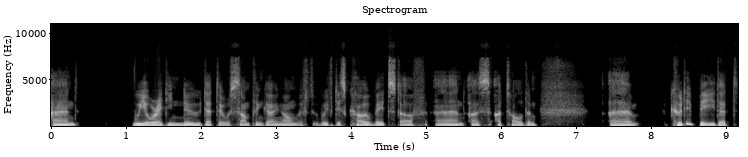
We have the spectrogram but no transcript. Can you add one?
and we already knew that there was something going on with with this COVID stuff, and I, I told him, um, could it be that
